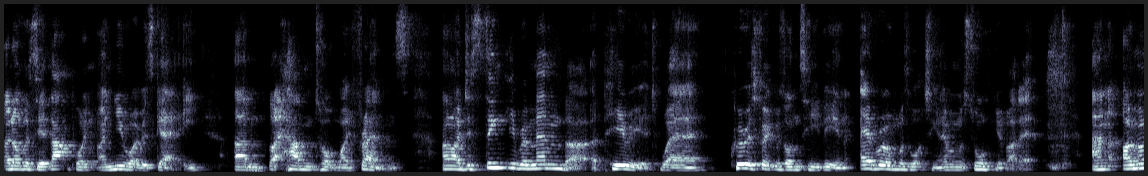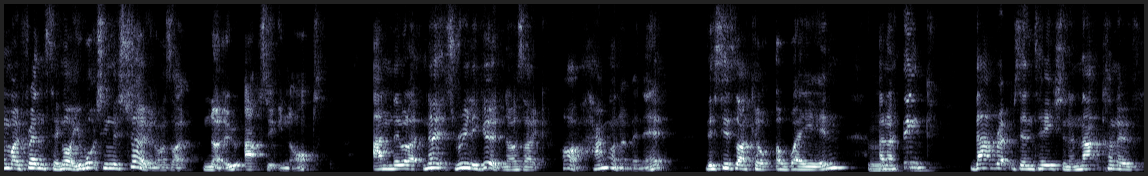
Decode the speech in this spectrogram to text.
and obviously at that point, I knew I was gay, um, but I hadn't told my friends. And I distinctly remember a period where Queer as Folk was on TV and everyone was watching and everyone was talking about it. And I remember my friends saying, Oh, you're watching this show? And I was like, No, absolutely not. And they were like, No, it's really good. And I was like, Oh, hang on a minute. This is like a, a way in. Mm-hmm. And I think that representation and that kind of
